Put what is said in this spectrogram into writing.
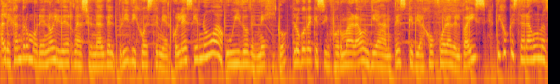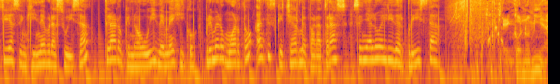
Alejandro Moreno, líder nacional del PRI, dijo este miércoles que no ha huido de México luego de que se informara un día antes que viajó fuera del país. Dijo que estará unos días en Ginebra, Suiza. Claro que no huí de México. Primero muerto antes que echarme para atrás, señaló el líder priista. Economía.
